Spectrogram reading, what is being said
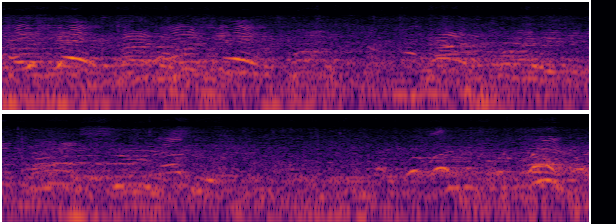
Take it! Wait.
